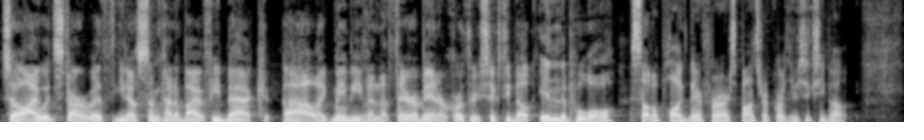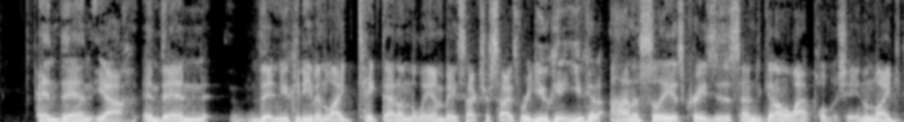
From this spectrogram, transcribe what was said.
So I would start with, you know, some kind of biofeedback, uh, like maybe even a TheraBand or Core 360 belt in the pool. Subtle plug there for our sponsor, Core 360 belt. And then, yeah. And then then you could even like take that on the land base exercise where you could you could honestly as crazy as it sounds get on a lat pull machine and like mm-hmm.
